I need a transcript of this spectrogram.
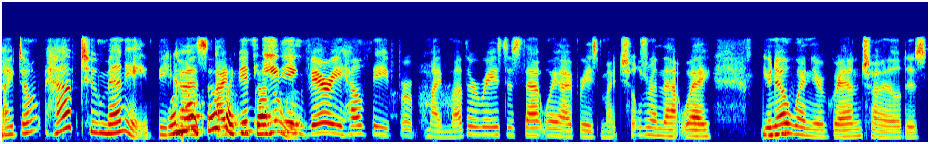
I don't have too many because well, no, I've like been eating very healthy for my mother raised us that way. I've raised my children that way. You mm-hmm. know when your grandchild is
